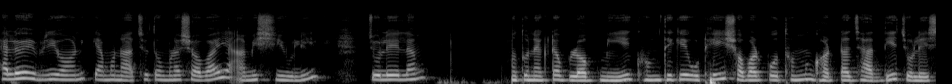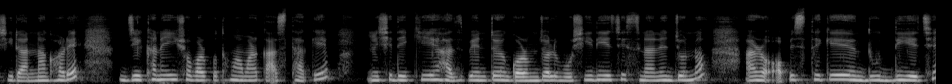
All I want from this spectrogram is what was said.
হ্যালো এভরিওয়ান কেমন আছো তোমরা সবাই? আমি শিউলি। চলে এলাম নতুন একটা ব্লগ নিয়ে। ঘুম থেকে উঠেই সবার প্রথম ঘরটা ঝাড় দিয়ে চলে এসেছি রান্নাঘরে, যেখানেই সবার প্রথম আমার কাজ থাকে। এসে দেখি হাজব্যান্ড গরম জল বসিয়ে দিয়েছে স্নানের জন্য, আর অফিস থেকে দুধ দিয়েছে,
